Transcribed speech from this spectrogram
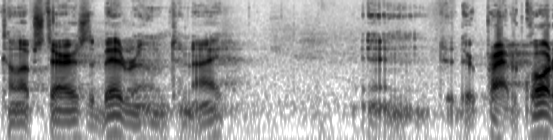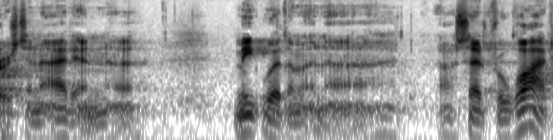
come upstairs to the bedroom tonight and to their private quarters tonight and uh, meet with them. And uh, I said, For what?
